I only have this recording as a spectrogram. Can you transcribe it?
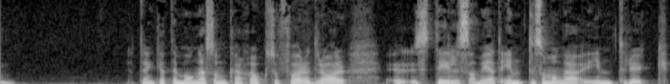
Mm. Tänker att det är många som kanske också föredrar eh, stillsamhet, inte så många intryck.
